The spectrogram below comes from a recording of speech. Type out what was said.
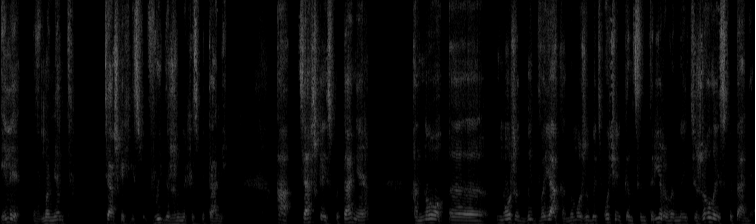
или в момент тяжких, выдержанных испытаний. А тяжкое испытание, оно э, может быть двояко, оно может быть очень концентрированное тяжелое испытание,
